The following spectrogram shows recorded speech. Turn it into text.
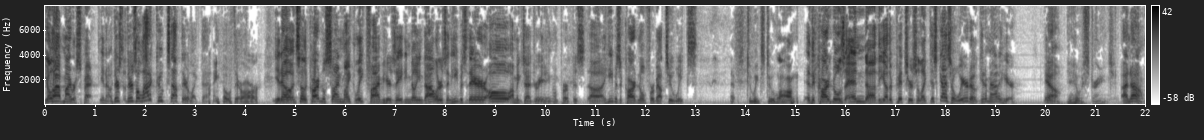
you'll have my respect. You know, there's there's a lot of kooks out there like that. I know there are. You know, and so the Cardinals signed Mike Leake five years, eighty million dollars, and he was there. Oh, I'm exaggerating on purpose. Uh, he was a Cardinal for about two weeks. That was two weeks too long. And the Cardinals and uh, the other pitchers are like, "This guy's a weirdo. Get him out of here." You know, It was strange. I know.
